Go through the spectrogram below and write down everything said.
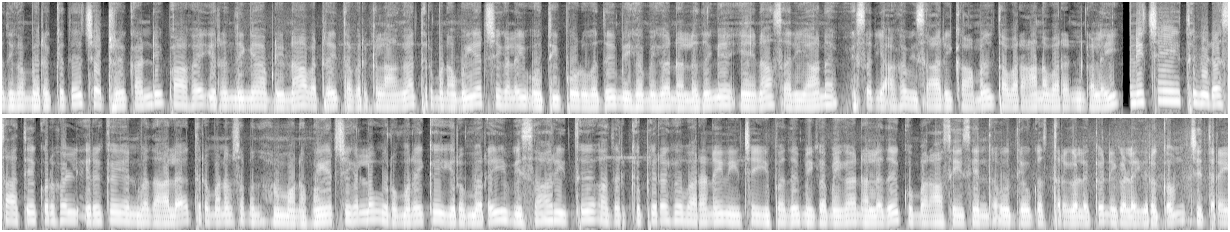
அதிகம் இருக்குது. சற்று கண்டிப்பாக இருந்தீங்க அப்படின்னா அவற்றை தவிர்க்கலாங்க. திருமண முயற்சிகளை ஒத்தி போடுவது மிக மிக நல்லதுங்க. ஏன்னா சரியான சரியாக விசாரிக்காமல் தவறான வரன்களை நிச்சயித்து விட சாத்தியக்கூறுகள் இருக்கு என்பதால திருமணம் சம்பந்தமான முயற்சிகள்ல ஒரு முறைக்கு இருமுறை விசாரித்து அதற்கு பிறகு வரனை நிச்சயிப்பது மிக மிக நல்லது. கும்பராசியை சேர்ந்த உத்தியோகஸ்தர்களுக்கு நிகழ இருக்கும் சித்திரை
